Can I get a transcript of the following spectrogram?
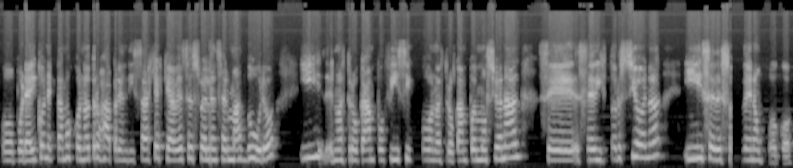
o por ahí conectamos con otros aprendizajes que a veces suelen ser más duros y nuestro campo físico, nuestro campo emocional se, distorsiona y se desordena un poco.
